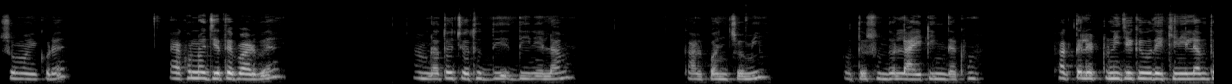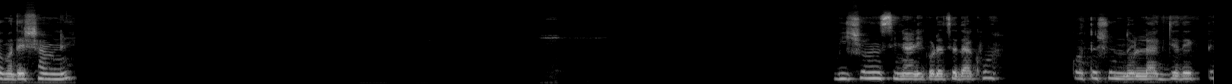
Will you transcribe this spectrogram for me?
সময় করে। এখনও যেতে পারবে। আমরা তো চতুর্দি দিন এলাম। কাল পঞ্চমী কত সুন্দর লাইটিং দেখো। ফাঁকতালে একটু নিজেকেও দেখিয়ে নিলাম তোমাদের সামনে। ভীষণ সিনারি করেছে, দেখো। কত সুন্দর লাগছে দেখতে।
